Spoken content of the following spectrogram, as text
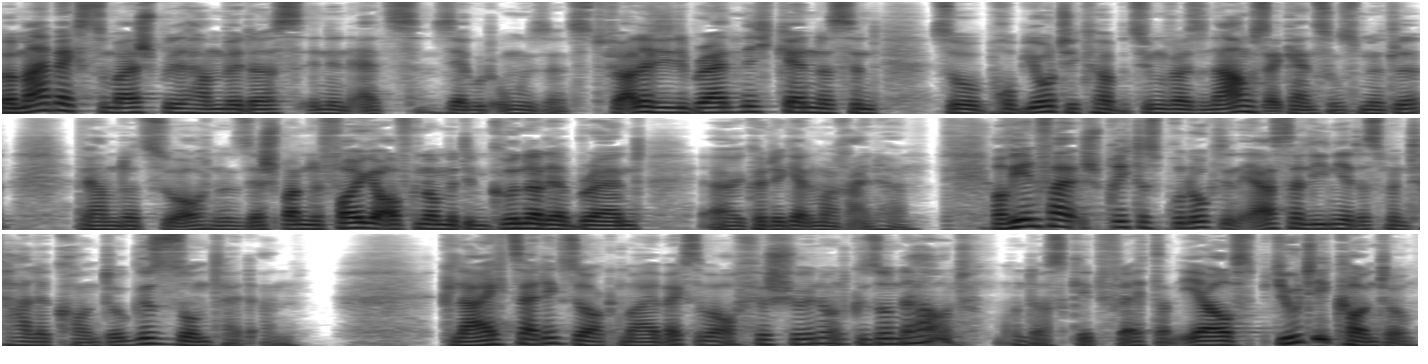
Bei MyBags zum Beispiel haben wir das in den Ads sehr gut umgesetzt. Für alle, die die Brand nicht kennen, das sind so Probiotika bzw. Nahrungsergänzungsmittel. Wir haben dazu auch eine sehr spannende Folge aufgenommen mit dem Gründer der Brand. Äh, könnt ihr gerne mal reinhören. Auf jeden Fall spricht das Produkt in erster Linie das mentale Konto Gesundheit an. Gleichzeitig sorgt MyBags aber auch für schöne und gesunde Haut. Und das geht vielleicht dann eher aufs Beauty-Konto.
